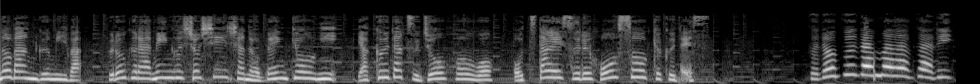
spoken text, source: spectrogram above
の番組は、プログラミング初心者の勉強に役立つ情報をお伝えする放送局です。プログラマー狩り。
